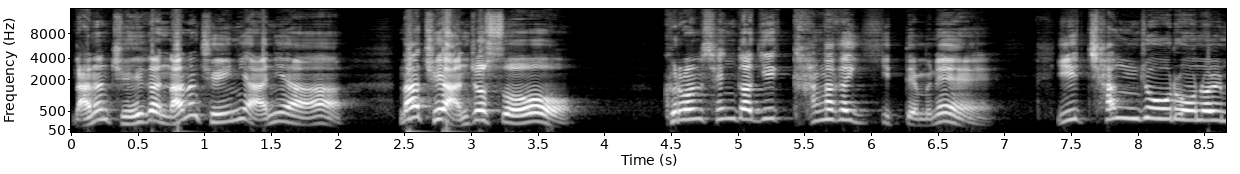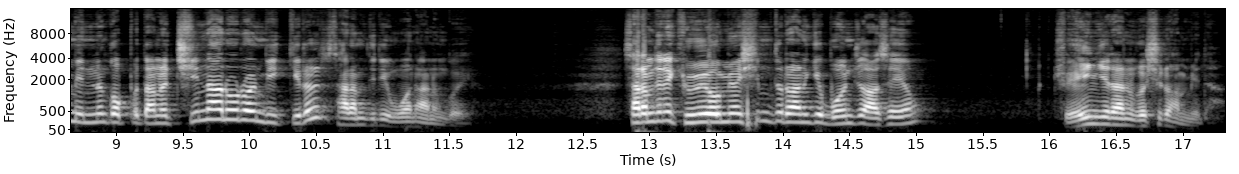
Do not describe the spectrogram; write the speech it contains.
나는 죄가 나는 죄인이 아니야. 나 죄 안 졌어. 그런 생각이 강하게 있기 때문에 이 창조론을 믿는 것보다는 진화론을 믿기를 사람들이 원하는 거예요. 사람들이 교회 오면 힘들어하는 게 뭔지 아세요? 죄인이라는 걸 싫어합니다.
